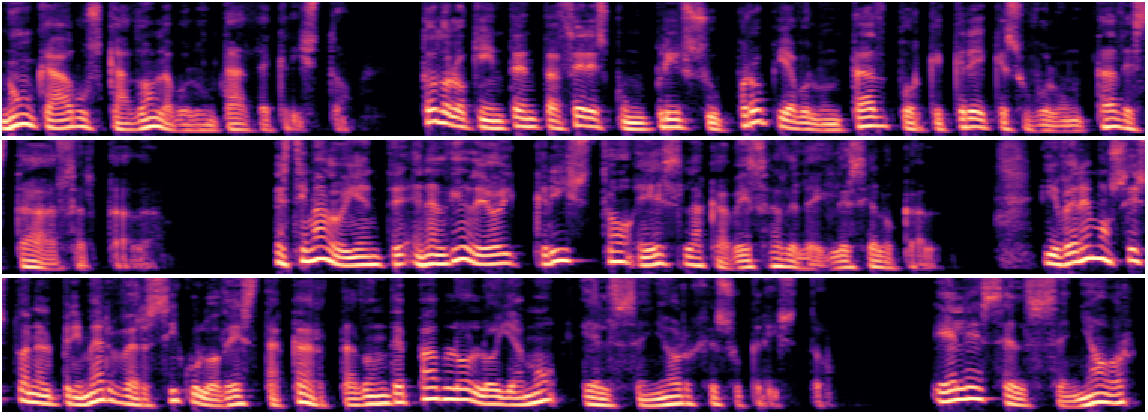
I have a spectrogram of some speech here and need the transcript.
nunca ha buscado la voluntad de Cristo. Todo lo que intenta hacer es cumplir su propia voluntad porque cree que su voluntad está acertada. Estimado oyente, en el día de hoy Cristo es la cabeza de la iglesia local. Y veremos esto en el primer versículo de esta carta, donde Pablo lo llamó el Señor Jesucristo. Él es el Señor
